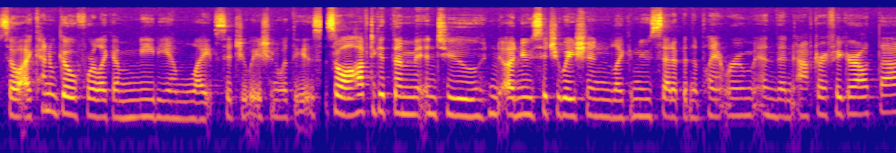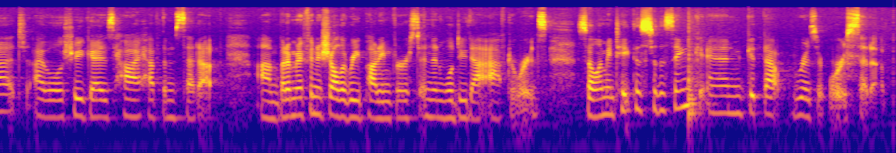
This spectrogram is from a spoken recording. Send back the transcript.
So I kind of go for like a medium light situation with these. So I'll have to get them into a new situation, like a new setup in the plant room, and then after I figure out that, I will show you guys how I have them set up. Um, but I'm gonna finish all the repotting first, and then we'll do that afterwards. So let me take this to the sink and get that reservoir set up.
